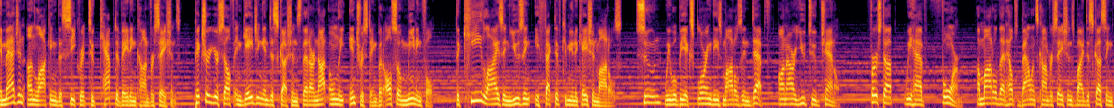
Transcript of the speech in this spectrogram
Imagine unlocking the secret to captivating conversations. Picture yourself engaging in discussions that are not only interesting but also meaningful. The key lies in using effective communication models. Soon, we will be exploring these models in depth on our YouTube channel. First up, we have Form, a model that helps balance conversations by discussing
